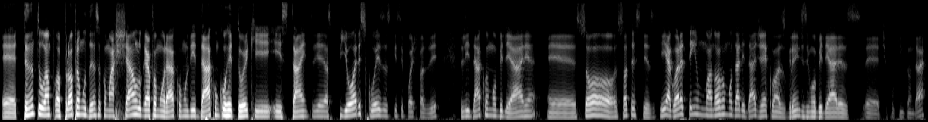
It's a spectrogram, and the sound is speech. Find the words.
É, tanto a, a própria mudança, como achar um lugar para morar, como lidar com o corretor, que está entre as piores coisas que se pode fazer. Lidar com a imobiliária é só, só tristeza. E agora tem uma nova modalidade é, com as grandes imobiliárias, é, tipo quinto andar,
